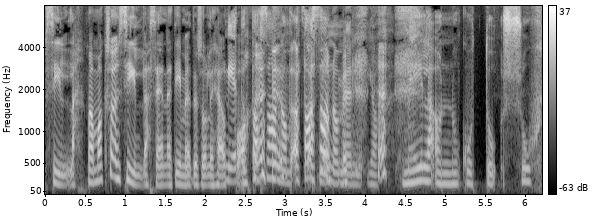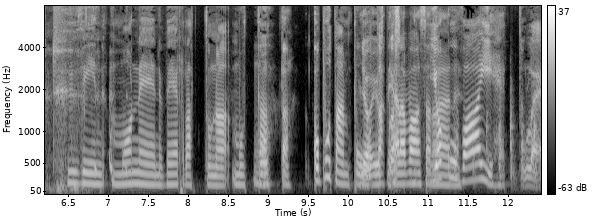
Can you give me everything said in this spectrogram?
sillä. Mä maksoin sillä sen, että imetys oli Niin, helppoa. että tasan on, tasan on Tasanommin. mennyt jo. Meillä on nukuttu suht hyvin moneen verrattuna, mutta, Mutta koputan puuta, Joo, just niin, koska vaan joku ääneen. vaihe tulee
